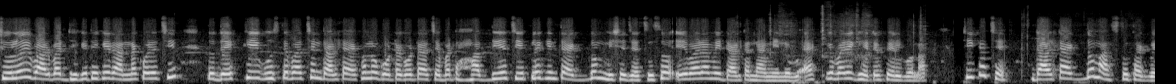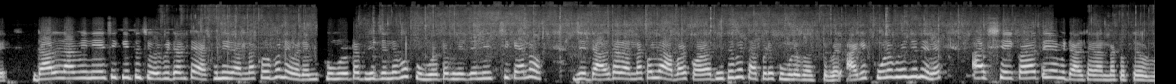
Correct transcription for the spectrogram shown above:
চুলোয় বারবার ঢেকে ঢেকে রান্না করেছি। তো দেখতেই বুঝতে পারছেন ডালটা এখনও গোটা গোটা আছে বাট হাত দিয়ে চিপলে কিন্তু একদম মিশে যাচ্ছে। সো এবার আমি ডালটা নামিয়ে নেব। একেবারে ঘেটে ফেলব না। ঠিক আছে? ডালটা একদম আস্ত থাকবে। ডাল নামিয়ে নিয়েছি, কিন্তু চর্বি ডালটা এখনই রান্না করব না। এবার আমি কুমড়োটা ভেজে নেব। কুমড়োটা ভেজে নিচ্ছি কেন? যে ডালটা রান্না করলে আবার কড়া ধুতে হবে, তারপরে কুমড়ো ভাজতে হবে। আগে কুমড়ো ভেজে নিলে আর সেই কড়াতেই আমি ডালটা রান্না করতে পারব।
